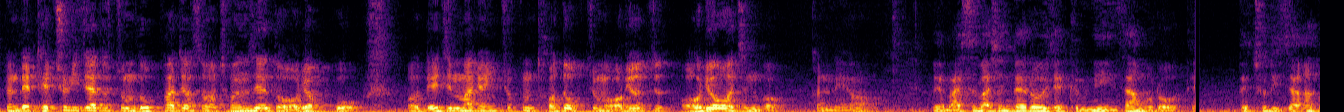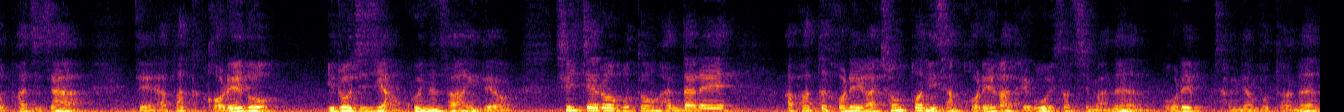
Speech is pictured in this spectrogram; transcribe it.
그런데 대출 이자도 좀 높아져서 전세도 어렵고 어, 내집 마련이 조금 더더욱 좀 어려, 어려워진 것 같네요. 네, 말씀하신 대로 이제 금리 인상으로 대, 출 이자가 높아지자 이제 아파트 거래도 이루어지지 않고 있는 상황인데요. 실제로 보통 한 달에 아파트 거래가 천 건 이상 거래가 되고 있었지만은 올해 작년부터는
